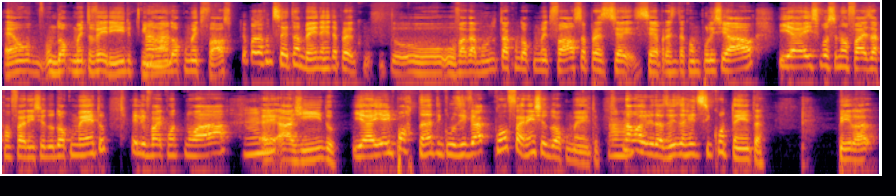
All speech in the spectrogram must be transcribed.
é um, um documento verídico, que não é um documento falso. Porque pode acontecer também, né? A gente o, o vagabundo tá com documento falso, se, se apresenta como policial. E aí, se você não faz a conferência do documento, ele vai continuar Uhum. é, agindo. E aí é importante, inclusive, a conferência do documento. Na maioria das vezes a gente se contenta pela,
